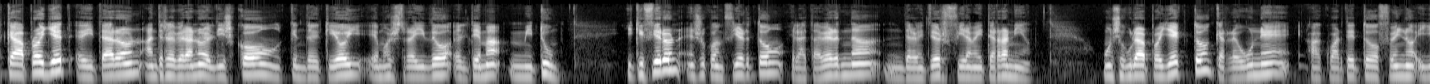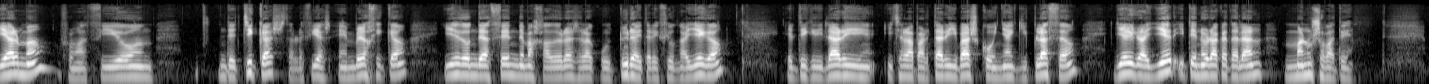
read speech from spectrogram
Project editaron antes del verano el disco del que hoy hemos extraído el tema Me Too y que hicieron en su concierto en la taberna de la 22 Fila Mediterránea. Un singular proyecto que reúne al cuarteto femenino y alma, formación de chicas establecidas en Bélgica y es donde hacen embajadoras de la cultura y tradición gallega, el tiquitilari y chalapartari vasco Iñaki Plaza y el grayer y tenora catalán Manu Sabaté.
